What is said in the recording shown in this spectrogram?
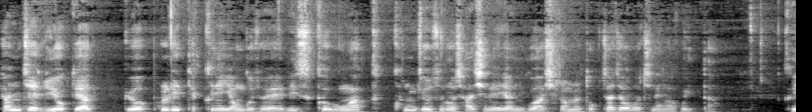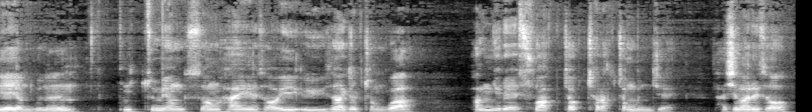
현재 뉴욕대학교 폴리테크닉 연구소의 리스크공학 특훈 교수로 자신의 연구와 실험을 독자적으로 진행하고 있다. 그의 연구는 불투명성 하에서의 의사결정과 확률의 수학적 철학적 문제, 다시 말해서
